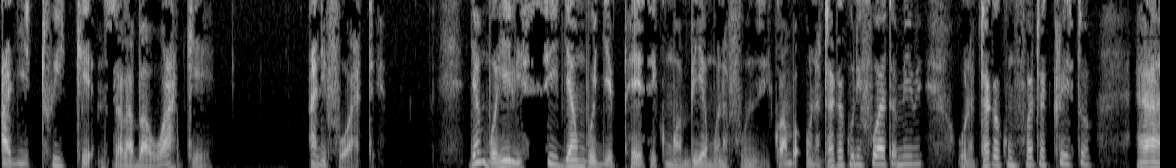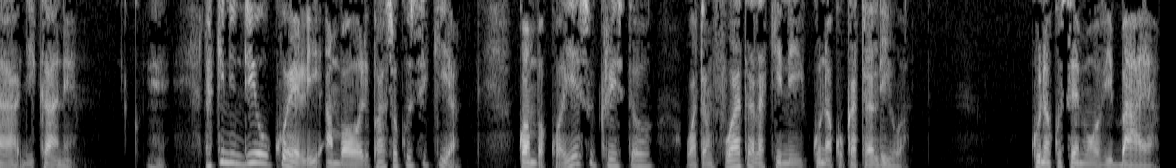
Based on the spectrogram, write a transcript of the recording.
ajitwike msalaba wake, anifuate. Jambo hili si jambo jepesi kumwambia mwanafunzi kwamba unataka kunifuata mimi, unataka kumfuata Kristo, ah, jikane. Lakini ndio ukweli ambao walipaswa kusikia kwamba kwa Yesu Kristo watamfuata, lakini kuna kukataliwa, kuna kusemewa vibaya,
